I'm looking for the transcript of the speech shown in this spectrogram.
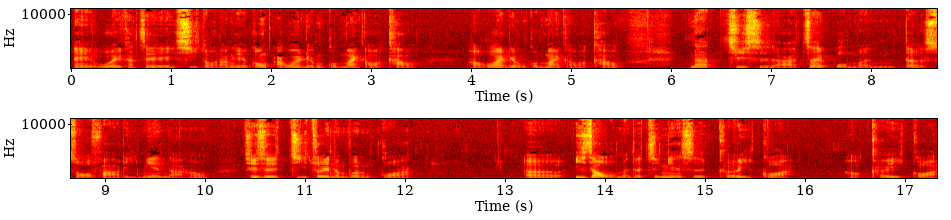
诶，有诶较济是大人也讲啊，我两骨脉甲我敲。好，外两滚麦搞我敲。那其实啊，在我们的手法里面，然后其实脊椎能不能刮？呃，依照我们的经验是可以刮，好，可以刮。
